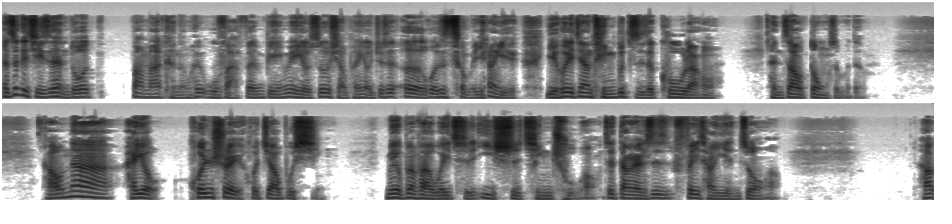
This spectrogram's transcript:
那这个其实很多爸妈可能会无法分辨，因为有时候小朋友就是饿或是怎么样也，也会这样停不止的哭了，吼，很躁动什么的。好，那还有昏睡或叫不醒，没有办法维持意识清楚，哦，这当然是非常严重啊。好，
